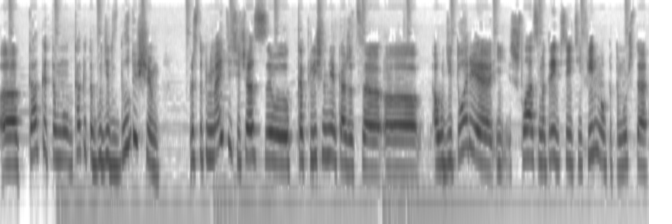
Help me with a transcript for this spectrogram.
Э, как, этому, как это будет в будущем? Просто понимаете, сейчас, э, как лично мне кажется, э, аудитория шла смотреть все эти фильмы, потому что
